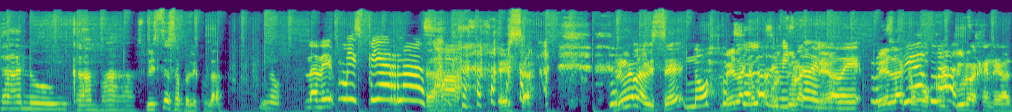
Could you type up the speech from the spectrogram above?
Ya nunca más. ¿Viste esa película? No. La de mis piernas. Ajá, esa. ¿Nunca la viste? No, Vela solo como cultura de lo general. de Vela como piernas. cultura general.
